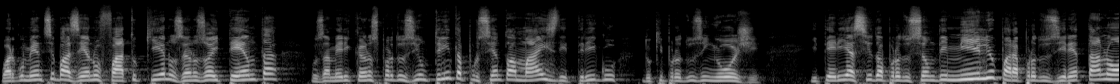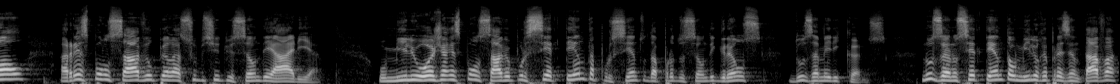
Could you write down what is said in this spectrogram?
O argumento se baseia no fato que, nos anos 80, os americanos produziam 30% a mais de trigo do que produzem hoje. E teria sido a produção de milho para produzir etanol a responsável pela substituição de área. O milho hoje é responsável por 70% da produção de grãos dos americanos. Nos anos 70, o milho representava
